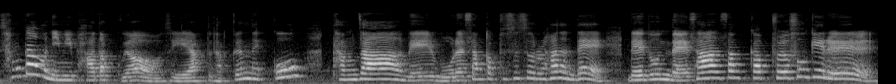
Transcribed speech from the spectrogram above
상담은 이미 받았고요. 그래서 예약도 다 끝냈고 당장 내일 모레 쌍꺼풀 수술을 하는데 내 돈 내산 쌍꺼풀 후기를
